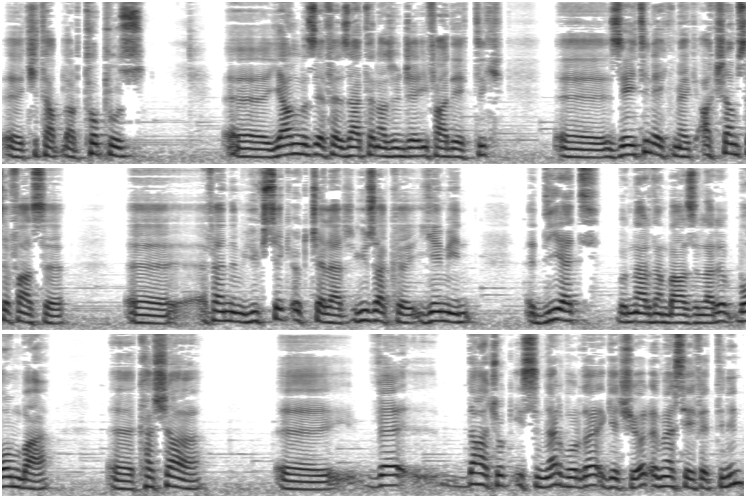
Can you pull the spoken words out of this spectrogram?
e, kitaplar. Topuz, e, Yalnız Efe zaten az önce ifade ettik e, zeytin ekmek, akşam sefası, e, efendim yüksek ökçeler, yüz akı, yemin, e, diyet bunlardan bazıları, bomba, e, kaşağı e, ve daha çok isimler burada geçiyor. Ömer Seyfettin'in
